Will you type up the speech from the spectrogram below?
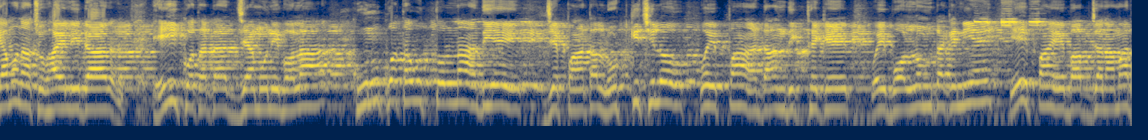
কেমন আছো ভাই লিডার? এই কথাটা যেমনই বলা, কোনো কথা উত্তর না দিয়ে যে পাটা লটকি ছিল, ওই পা ডান দিক থেকে, ওই বল্লমটাকে নিয়ে এই পায়ে বাপজান আমার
